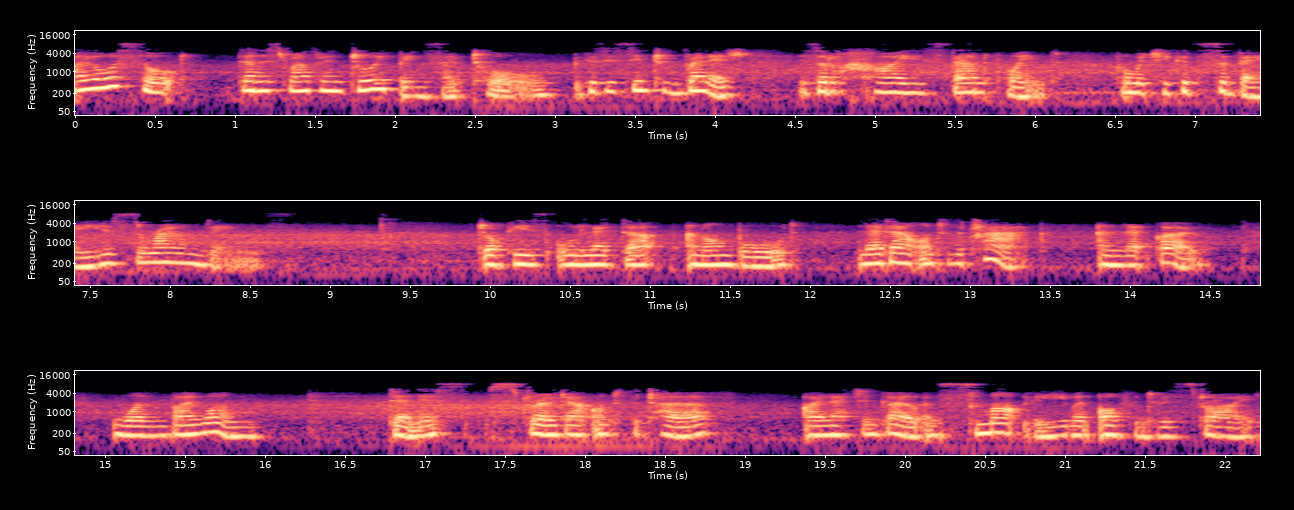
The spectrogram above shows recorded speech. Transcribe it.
I always thought Dennis rather enjoyed being so tall because he seemed to relish a sort of high standpoint from which he could survey his surroundings. Jockeys all legged up and on board, led out onto the track and let go, one by one. Dennis strode out onto the turf. I let him go, and smartly he went off into his stride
